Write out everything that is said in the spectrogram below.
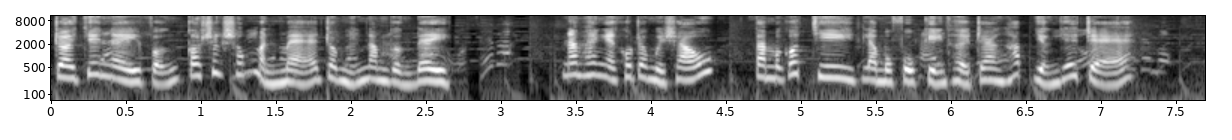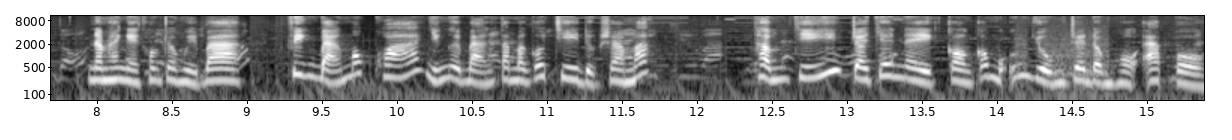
Trò chơi này vẫn có sức sống mạnh mẽ trong những năm gần đây. Năm 2016, Tamagotchi là một phụ kiện thời trang hấp dẫn giới trẻ. Năm 2013, phiên bản móc khóa những người bạn Tamagotchi được ra mắt. Thậm chí, trò chơi này còn có một ứng dụng trên đồng hồ Apple.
